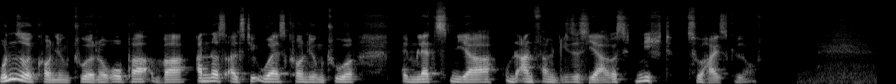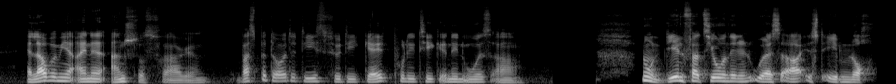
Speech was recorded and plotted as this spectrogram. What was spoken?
Unsere Konjunktur in Europa war anders als die US-Konjunktur im letzten Jahr und Anfang dieses Jahres nicht zu heiß gelaufen. Erlaube mir eine Anschlussfrage. Was bedeutet dies für die Geldpolitik in den USA? Nun, die Inflation in den USA ist eben noch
